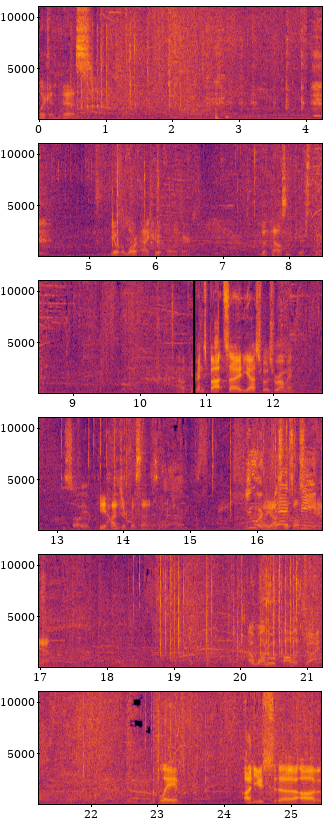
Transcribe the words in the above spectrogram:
Look at this. Yo, a lore accurate Oliver. The thousand pierced there. I hope Vin's bot side, Yasuo's roaming. He saw you. he 100% is a watcher. You are Oh, Yasuo's dead also meat. here, yeah. I want to apologize. Blame. Unused to the uh,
